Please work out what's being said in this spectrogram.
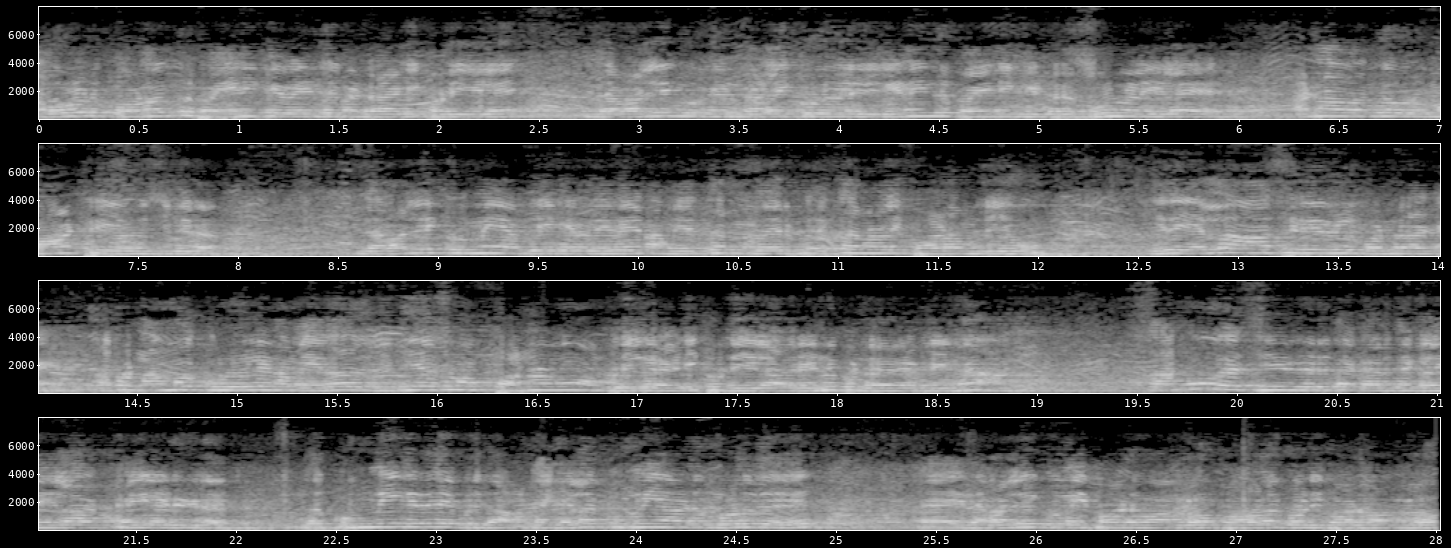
அதோடு தொடர்ந்து பயணிக்க வேண்டும் என்ற அடிப்படையிலே இந்த வள்ளிமுருகன் கலைக்குழுவில் இணைந்து பயணிக்கின்ற சூழ்நிலையில அண்ணா வந்து ஒரு மாற்றி யோசிக்கிறார். இந்த வள்ளி கும்மி அப்படிங்கிறதையே நம்ம எத்தனை பேர் எத்தனை நாளைக்கு பாட முடியும்? இதை எல்லா ஆசிரியர்களும் பண்றாங்க. அப்ப நம்ம குழுவில் நம்ம ஏதாவது வித்தியாசமா பண்ணணும் அப்படிங்கிற அடிப்படையில் அவர் என்ன பண்றாரு அப்படின்னா சமூக சீர்திருத்த கருத்துக்களை எல்லாம் கையில் எடுக்கிறார் இந்த கும்மிங்கிறதே இப்படிதான் அன்னைக்கெல்லாம் கும்மி ஆடும் பொழுது இந்த வள்ளி கும்மி பாடுவாங்களோ பவளக்கோடி பாடுவாங்களோ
